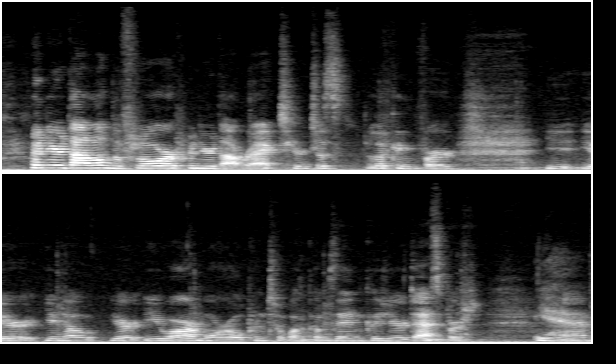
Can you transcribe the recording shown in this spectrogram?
when you're down on the floor, when you're that wrecked, you're just looking for you, you're you know you're you are more open to what comes in because you're desperate. Yeah. Um,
